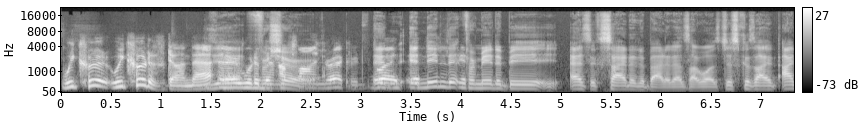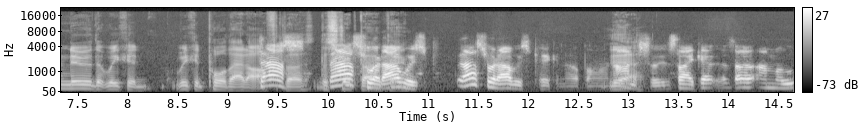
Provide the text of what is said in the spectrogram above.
We could we could have done that, and it would have been sure. a fine record. it, But it needed it, it- for me to be as excited about it as I was, just because I, I knew that we could we could pull that off. that's the, the that's what down I was that's what I was picking up on. Yeah. Honestly, it's like uh, I, I'm a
